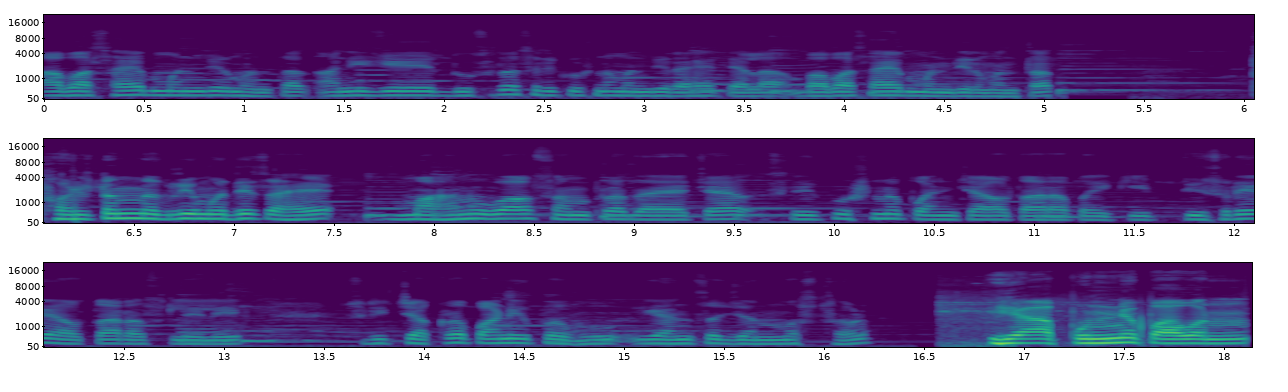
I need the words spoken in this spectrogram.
आबासाहेब मंदिर म्हणतात आणि जे दुसरं श्रीकृष्ण मंदिर आहे त्याला बाबासाहेब मंदिर म्हणतात. फलटण नगरीमध्येच आहे. महानुभाव संप्रदायाच्या श्रीकृष्ण पंचावतारापैकी तिसरे अवतार असलेले श्री चक्रपाणी प्रभू यांचं जन्मस्थळ. या पुण्यपावन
